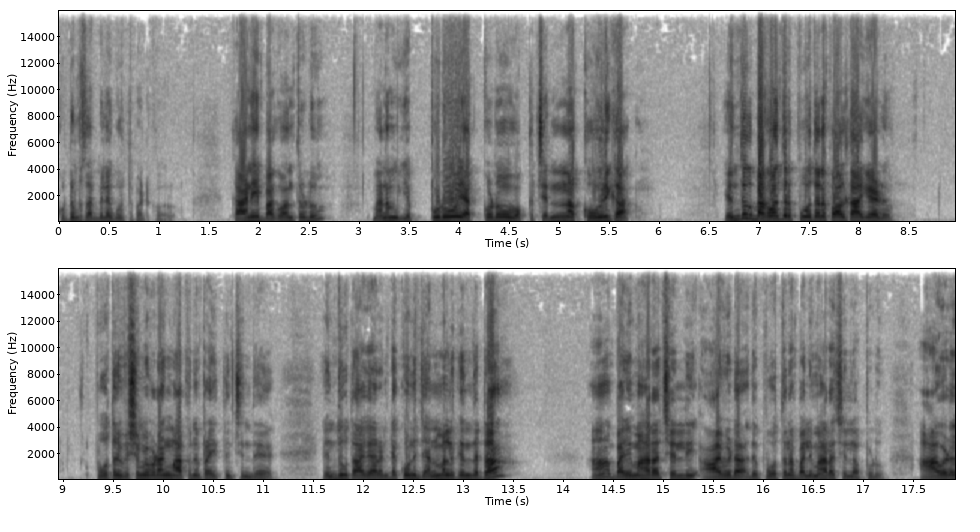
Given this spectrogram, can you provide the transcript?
కుటుంబ సభ్యులే గుర్తుపెట్టుకోరు. కానీ భగవంతుడు మనం ఎప్పుడో ఎక్కడో ఒక చిన్న కోరిక. ఎందుకు భగవంతుడు పూతన పాలు తాగాడు? పూతను విషం ఇవ్వడానికి మాత్రమే ప్రయత్నించిందే. ఎందుకు తాగారంటే కొన్ని జన్మల కిందట బలి మహారాజ్ చెల్లి ఆవిడ అదే పూతన బలి మహారాజ్ చెల్లి అప్పుడు ఆవిడ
